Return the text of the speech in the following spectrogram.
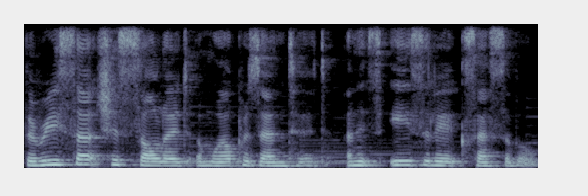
The research is solid and well presented, and it's easily accessible.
